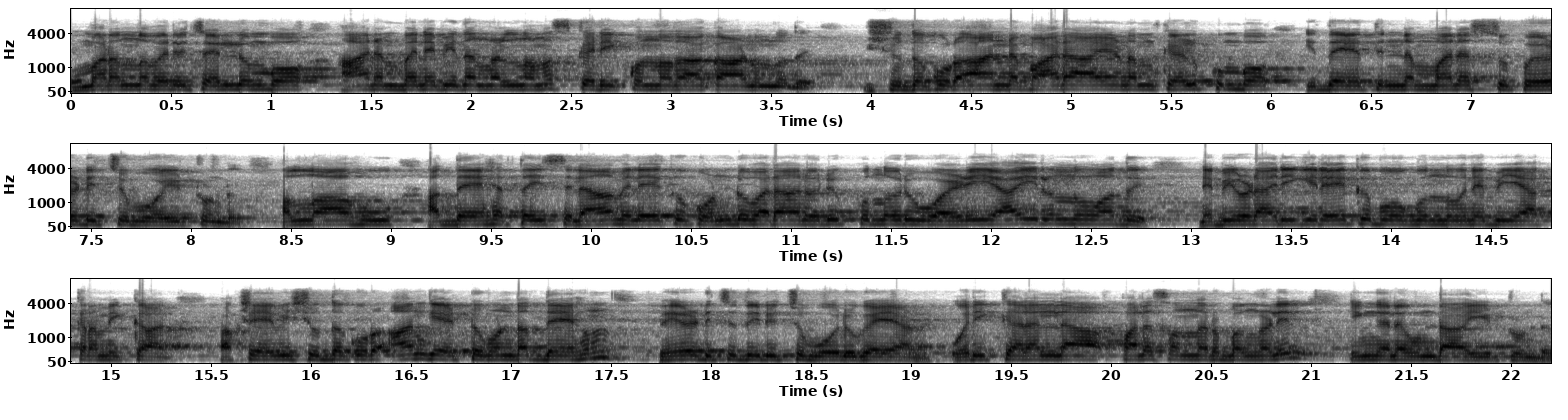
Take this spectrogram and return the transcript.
ഉമർ ചെല്ലുമ്പോൾ ആരംഭ നബി തങ്ങൾ നമസ്കരിക്കുന്നതാ കാണുന്നത്. വിശുദ്ധ ഖുർആന്റെ പാരായണം കേൾക്കുമ്പോൾ ഇദ്ദേഹത്തിന്റെ മനസ്സ് പേടിച്ചു പോയിട്ടുണ്ട്. അള്ളാഹു അദ്ദേഹത്തെ ഇസ്ലാമിലേക്ക് കൊണ്ടുവരാൻ ഒരുക്കുന്ന ഒരു വഴിയായിരുന്നു അത്. നബിയുടെ അരികിലേക്ക് പോകുന്നു നബിയെ ആക്രമിക്കാൻ. പക്ഷേ വിശുദ്ധ ഖുർആൻ കേട്ടുകൊണ്ട് അദ്ദേഹം പേടിച്ച് തിരിച്ചു പോരുകയാണ്. ഒരിക്കലല്ല പല സന്ദർഭങ്ങളിൽ ഇങ്ങനെ ഉണ്ടായിട്ടുണ്ട്.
